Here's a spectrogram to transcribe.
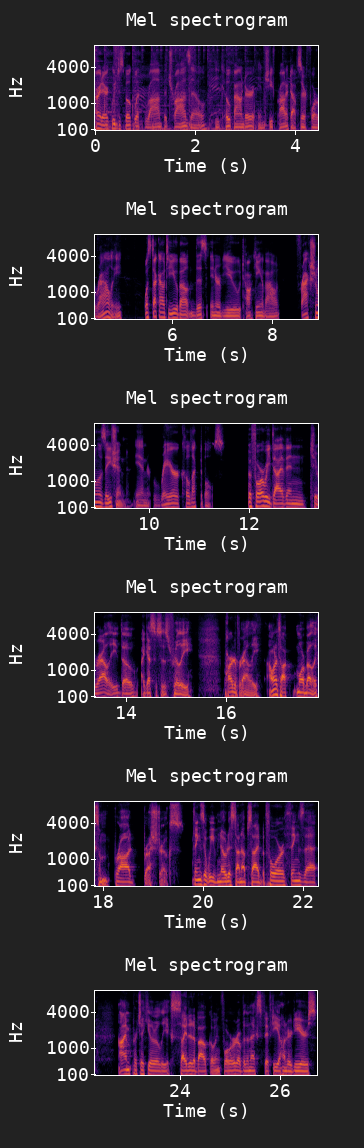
All right, Eric, we just spoke with Rob Petrozzo, the co founder and chief product officer for Rally. What stuck out to you about this interview talking about fractionalization in rare collectibles? Before we dive into Rally, though, I guess this is really part of Rally. I want to talk more about like some broad brushstrokes, things that we've noticed on Upside before, things that I'm particularly excited about going forward over the next 50, 100 years.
